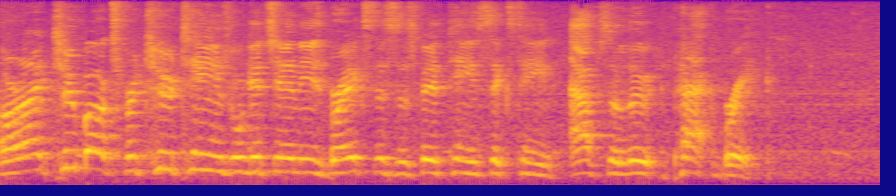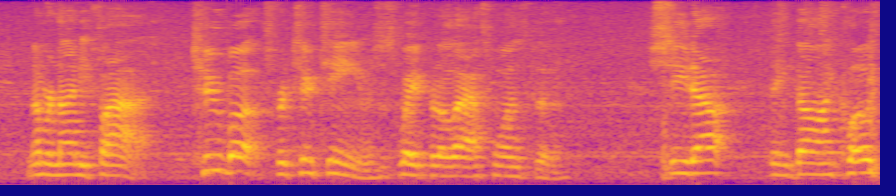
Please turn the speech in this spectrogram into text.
Alright, two bucks for two teams will get you in these breaks. This is 15-16 absolute pack break. Number 95. Two bucks for two teams. Just wait for the last ones to sheet out. I think Don closed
